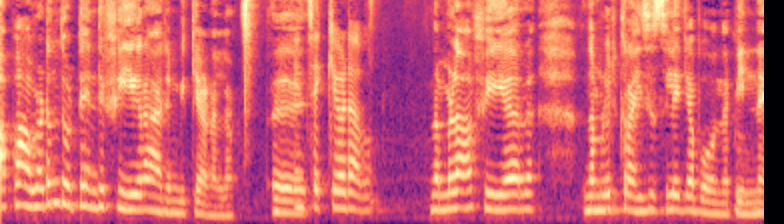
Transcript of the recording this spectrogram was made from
അപ്പം അവിടം തൊട്ട് എന്റെ ഫിയർ ആരംഭിക്കുകയാണല്ലോ. ഇൻസെക്യൂർഡ് ആവും. നമ്മൾ ആ ഫിയർ നമ്മളൊരു ക്രൈസിസിലേക്കാണ് പോകുന്നത് പിന്നെ.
